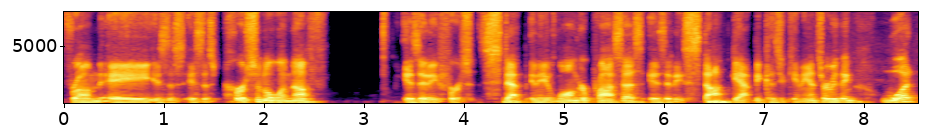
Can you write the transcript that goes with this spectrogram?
From a is this is this personal enough? Is it a first step in a longer process? Is it a stopgap because you can't answer everything? What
